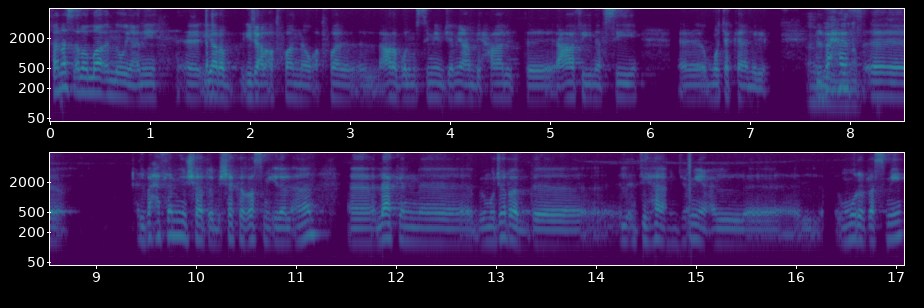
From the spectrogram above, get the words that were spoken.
فنسأل الله إنه يعني يا رب يجعل أطفالنا وأطفال العرب والمسلمين جميعا بحالة عافية نفسية متكاملة. البحث البحث لم ينشر بشكل رسمي إلى الآن آه، لكن آه، بمجرد آه، الانتهاء من جميع الأمور الرسمية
